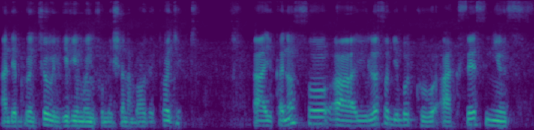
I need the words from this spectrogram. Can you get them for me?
and the brochure will give you more information about the project. Uh, you can also uh, you'll also be able to access news,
